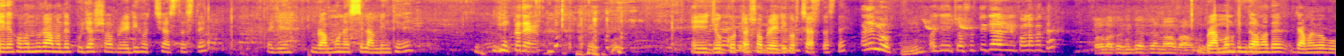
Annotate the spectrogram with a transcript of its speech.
এই দেখো বন্ধুরা আমাদের পূজার সব রেডি হচ্ছে আস্তে আস্তে। এই যে ব্রাহ্মণ এসছে লামডিং থেকে। মুখটা দেখ। এই যে যজ্ঞটা সব রেডি করছে আস্তে আস্তে। ওই যে ব্রাহ্মণ কিন্তু আমাদের জামাইবাবু।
